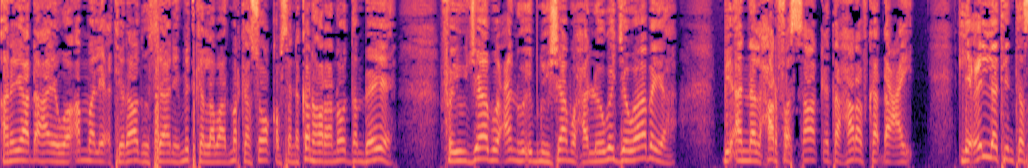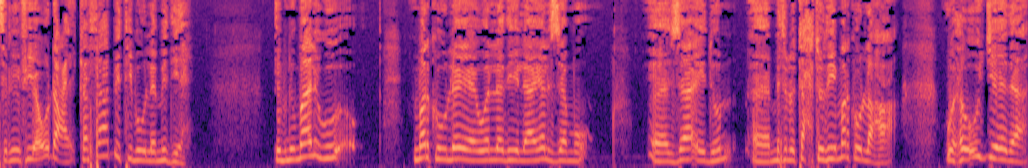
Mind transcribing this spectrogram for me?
anigaa dhahaya wa ama alictiraadu thaani. Midka labaad markaan soo qabsana kan hora noo dambeeye fa canhu ibnu hishaam waxaa looga jawaabayaa biana alxarfa saaqita xarafka dhacay licilatin tasriifiya u dhacay ka thaabiti buu la mid yahay ibnu maaligu markuu leeyahay waladii laa yalzamu zaa'idun mithlu taxtudii markuu lahaa wuxuu u jeedaa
